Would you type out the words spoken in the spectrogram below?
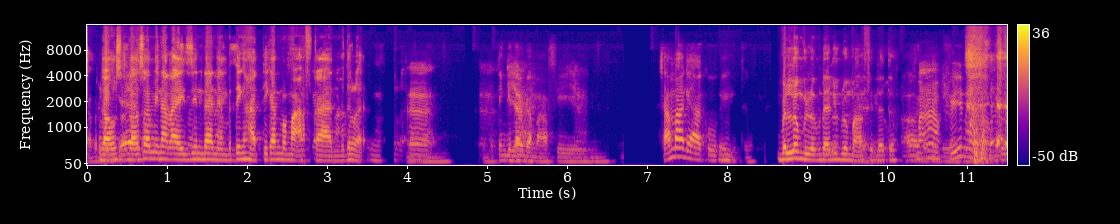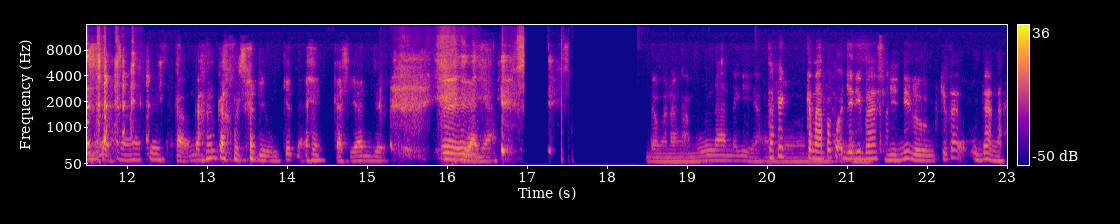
Nggak usah nggak usah minal aizin dan yang penting hati kan memaafkan, betul nggak? Eh, Hmm. Yang penting kita iya. udah maafin. Sama kayak aku kayak Hmm. gitu. Belum belum Dani belum maafin lah tuh. Oh, maafin, maafin, maafin. Kau enggak enggak usah diungkit eh. Kasihan Jo. Dianya. Udah mana ngambulan lagi ya. Tapi Allah. kenapa kok jadi bahas gini loh? Kita udah lah.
